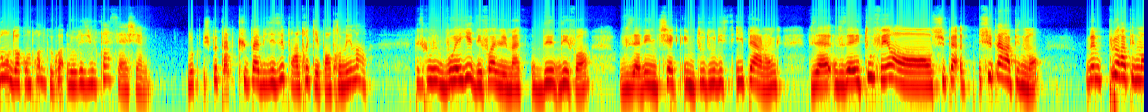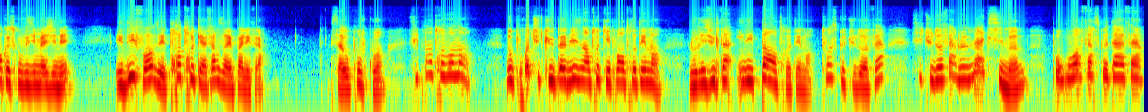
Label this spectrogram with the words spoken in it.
on doit comprendre que quoi Le résultat, c'est Hachem. Donc, je peux pas me culpabiliser pour un truc qui est pas entre mes mains. Parce que vous voyez, des fois, les des, des, fois, vous avez une check, une to-do list hyper longue. Vous avez, vous avez tout fait en super, super rapidement. Même plus rapidement que ce que vous imaginez. Et des fois, vous avez trois trucs à faire, vous n'allez pas les faire. Ça vous prouve quoi? C'est pas entre vos mains. Donc pourquoi tu te culpabilises d'un truc qui n'est pas entre tes mains? Le résultat, il n'est pas entre tes mains. Toi, ce que tu dois faire, c'est que tu dois faire le maximum pour pouvoir faire ce que tu as à faire.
